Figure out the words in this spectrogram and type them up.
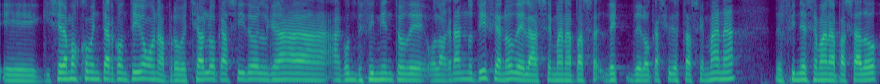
eh, quisiéramos comentar contigo, bueno, aprovechar lo que ha sido el gran acontecimiento de, o la gran noticia, ¿no?, de la semana de, de, lo que ha sido esta semana, del fin de semana pasado,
